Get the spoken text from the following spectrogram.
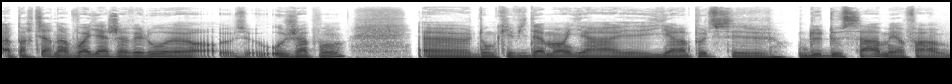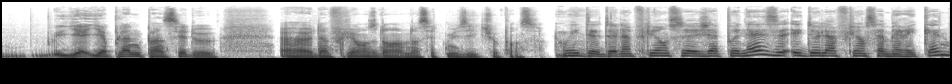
à partir d'un voyage à vélo au Japon. donc évidemment il y a y a un peu de, de, ça, mais enfin il y a, y a plein de pincées de d'influence dans, dans cette musique, je pense. Oui, de, de l'influence japonaise et de l'influence américaine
